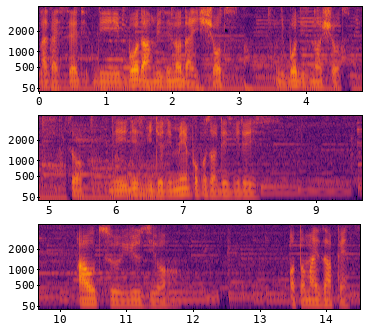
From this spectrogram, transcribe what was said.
like I said, the board I'm using not that it's short. The board is not short. So the this video, the main purpose of this video is how to use your atomizer pen.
